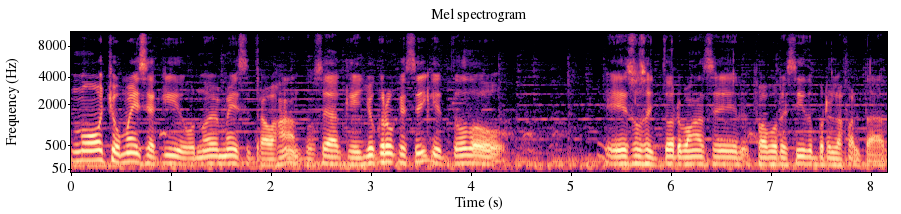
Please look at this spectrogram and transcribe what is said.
unos ocho meses aquí o nueve meses trabajando. O sea que yo creo que sí, que todos esos sectores van a ser favorecidos por el asfaltado.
